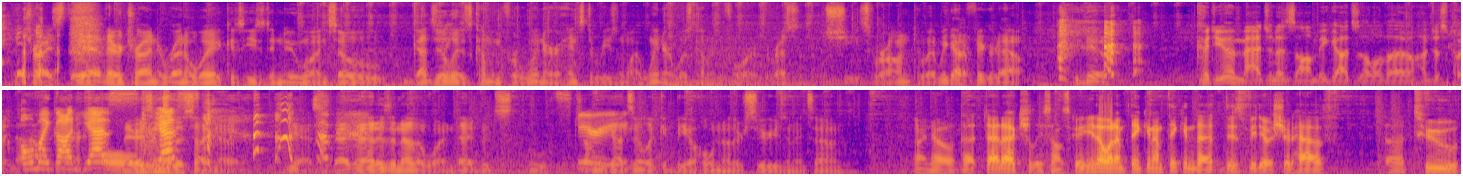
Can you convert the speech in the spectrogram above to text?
Tries. Yeah, they're trying to run away because he's the new one. So Godzilla is coming for Winter. Hence the reason why Winter was coming for the rest of them. Jeez, we're on to it. We got to figure it out. We do. Could you imagine a zombie Godzilla though? I'm just putting that. Oh my god, there. yes. Oh. There is yes. another side note. Yes, that that is another one. That that's oof, Scary. Zombie Godzilla could be a whole nother series in its own. I know that that actually sounds good. You know what I'm thinking? I'm thinking that this video should have uh, two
